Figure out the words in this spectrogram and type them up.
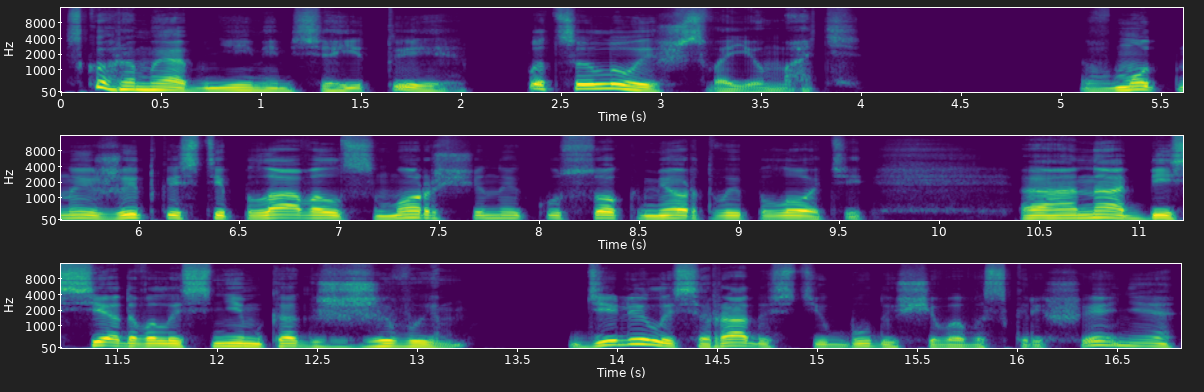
Скоро мы обнимемся, и ты поцелуешь свою мать. В мутной жидкости плавал сморщенный кусок мертвой плоти, а она беседовала с ним как с живым, делилась радостью будущего воскрешения,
